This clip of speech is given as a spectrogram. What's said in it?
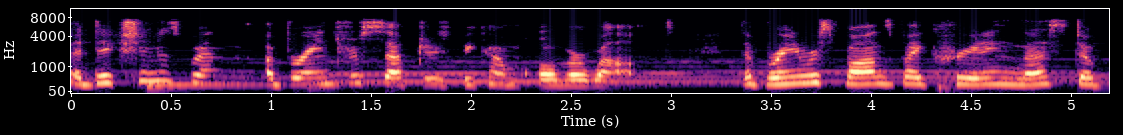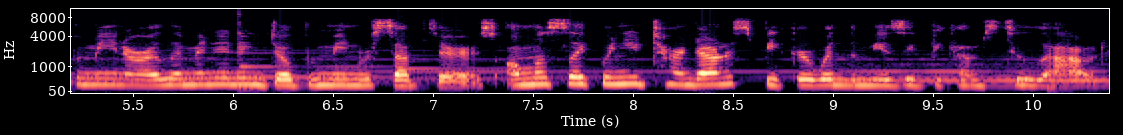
Addiction is when a brain's receptors become overwhelmed. The brain responds by creating less dopamine or eliminating dopamine receptors, almost like when you turn down a speaker when the music becomes too loud.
